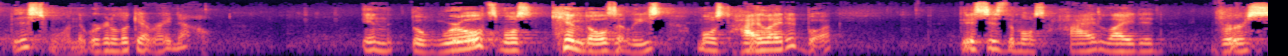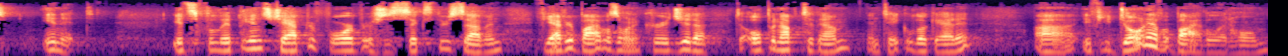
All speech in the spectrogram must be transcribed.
this one that we're going to look at right now. In the world's most, Kindles at least, most highlighted book, this is the most highlighted verse in it. It's Philippians chapter 4, verses 6 through 7. If you have your Bibles, I want to encourage you to, to open up to them and take a look at it. Uh, if you don't have a Bible at home,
